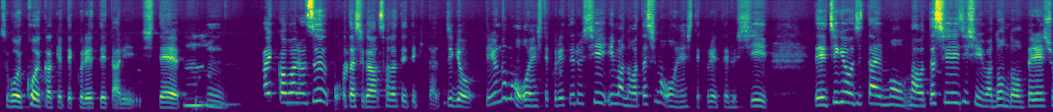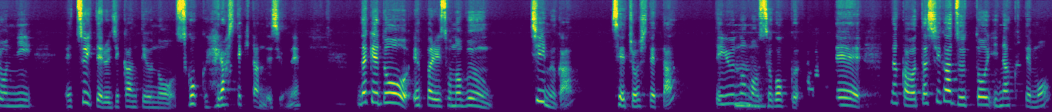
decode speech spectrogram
すごい声かけてくれてたりして、うん、うん、相変わらず私が育ててきた事業っていうのも応援してくれてるし、今の私も応援してくれてるし、で、事業自体も、まあ私自身はどんどんオペレーションについてる時間っていうのをすごく減らしてきたんですよね。だけど、やっぱりその分、チームが成長してたっていうのもすごくあって、うん、なんか私がずっといなくても、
